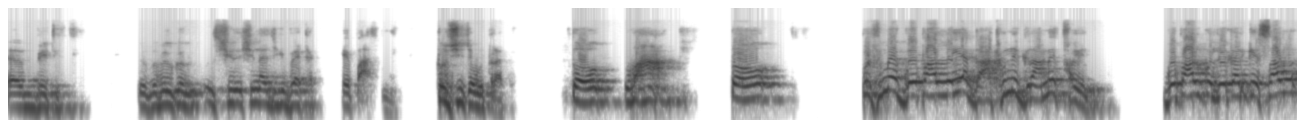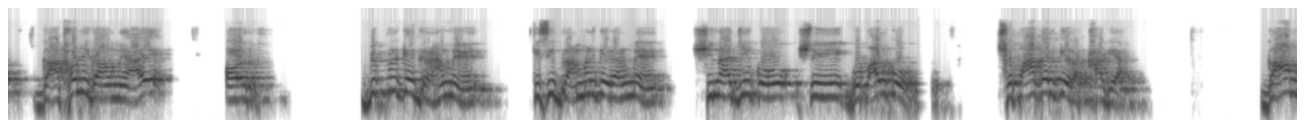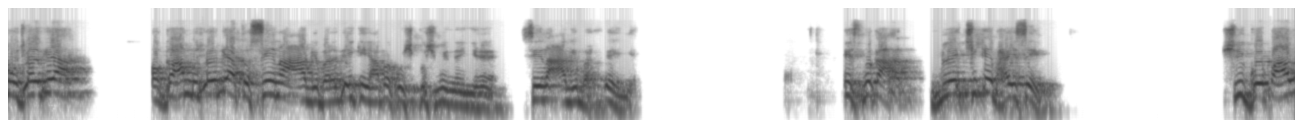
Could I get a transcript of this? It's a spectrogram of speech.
बेटी थी। तो बिल्कुल श्रीनाथ जी की बैठक के पास में, तुलसी चबूतरा तो वहाँ तो पृथ्वी गोपाल ले या गाठोली ग्राम में थोइन गोपाल को लेकर के सब गाठोली गाँव में आए और विप्र के ग्रह में, किसी ब्राह्मण के घर में श्रीनाथ जी को, श्री गोपाल को छिपा करके रखा गया। गाँव उजड़ गया और गाँव उजड़ गया तो सेना आगे बढ़ गई कि यहाँ पर कुछ कुछ भी नहीं है। सेना आगे बढ़ गई है। इस प्रकार म्लेच्छ के भाई से श्री गोपाल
